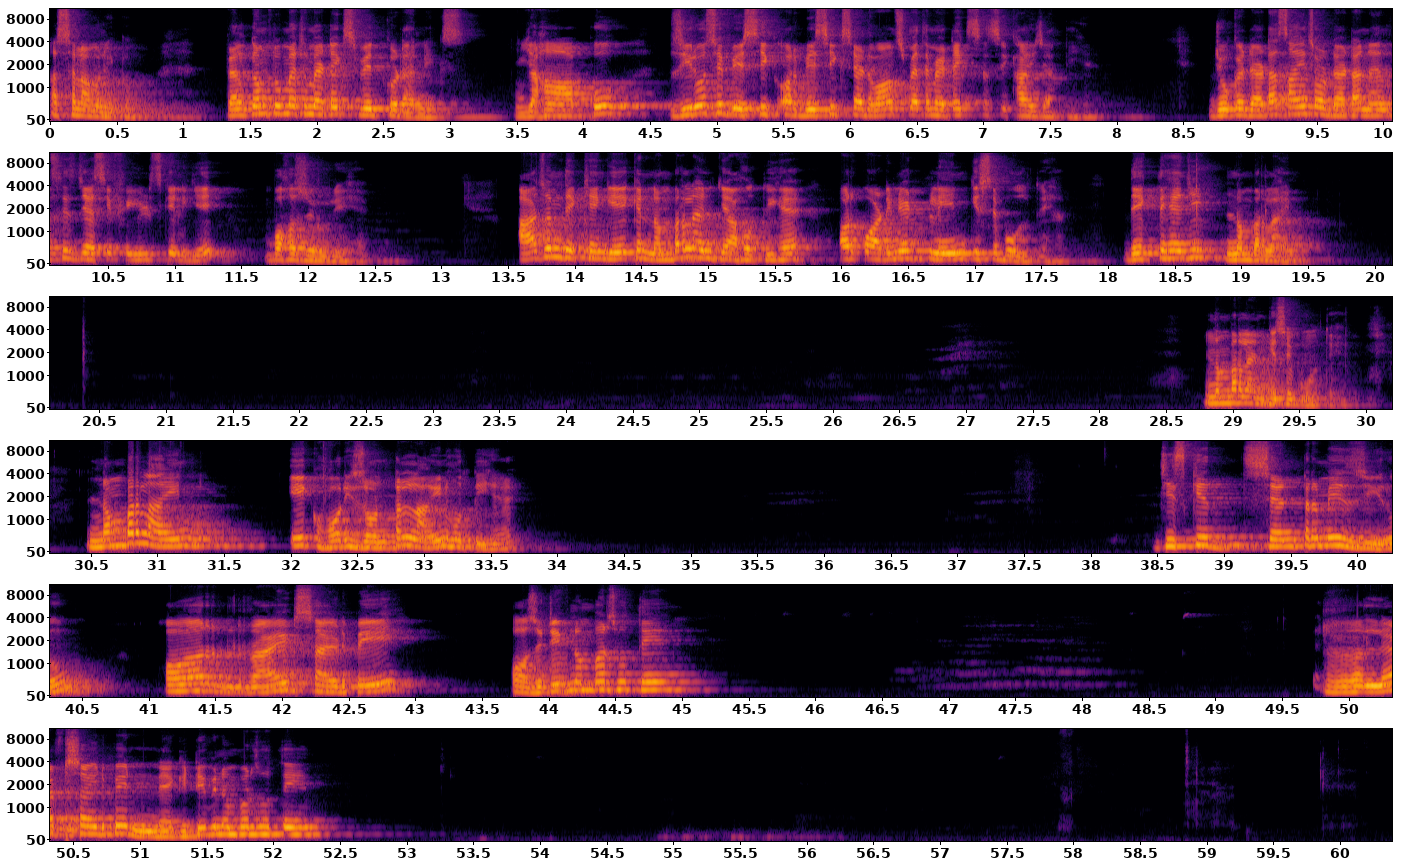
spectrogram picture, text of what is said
अस्सलाम वालेकुम welcome to mathematics with Codenics यहाँ आपको ज़ीरो से बेसिक और बेसिक से एडवांस मैथमेटिक्स सिखाई जाती है, जो कि डाटा साइंस और डाटा एनालिसिस जैसी फील्ड्स के लिए बहुत ज़रूरी है। आज हम देखेंगे कि नंबर लाइन क्या होती है और कोऑर्डिनेट प्लेन किसे बोलते हैं। देखते हैं जी नंबर लाइन नंबर लाइन किसे बोलते हैं? नंबर लाइन एक हॉरिजॉन्टल लाइन होती है, जिसके सेंटर में ज़ीरो और राइट साइड पे पॉजिटिव नंबर्स होते हैं। लेफ़्ट साइड पे नेगेटिव नंबर्स होते हैं।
